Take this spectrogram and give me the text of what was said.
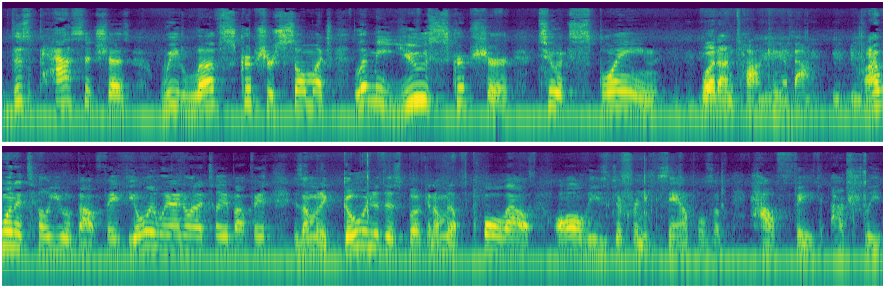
this passage says we love Scripture so much. Let me use Scripture to explain what I'm talking about. I want to tell you about faith. The only way I know how to tell you about faith is I'm going to go into this book and I'm going to pull out all these different examples of how faith actually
